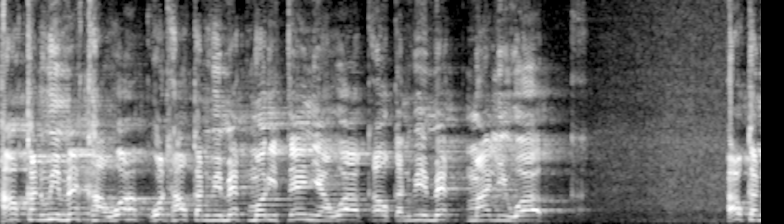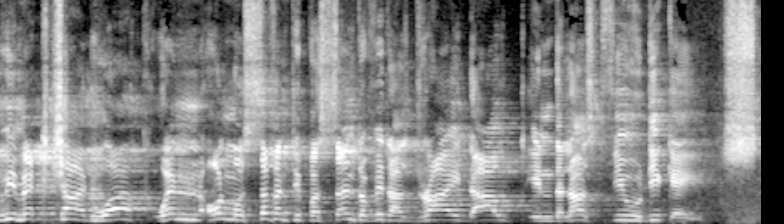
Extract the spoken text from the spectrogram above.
How can we make her work? What, how can we make Mauritania work? How can we make Mali work? How can we make Chad work when almost 70% of it has dried out in the last few decades?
